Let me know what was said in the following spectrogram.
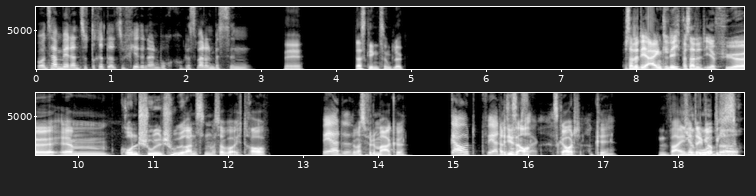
Bei uns haben wir dann zu dritt oder zu viert in ein Buch geguckt. Das war dann ein bisschen. Nee. Das ging zum Glück. Was hattet ihr eigentlich, was hattet ihr für ähm, Grundschul-Schulranzen? Was war bei euch drauf? Pferde. Oder was für eine Marke? Scout, Pferde. Hattet ihr es auch? Scout? Okay. Ein Wein, Ich hatte, glaub ich, Auch.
